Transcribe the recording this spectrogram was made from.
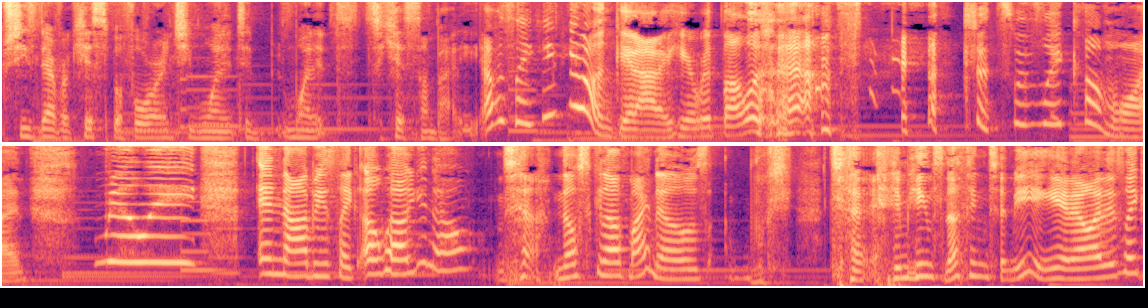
she's never kissed before and she wanted to wanted to kiss somebody. I was like, if you don't get out of here with all of that, I'm sorry. I just was like, come on, really? And Nabi's like, oh well, you know, no skin off my nose. it means nothing to me, you know. And it's like,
